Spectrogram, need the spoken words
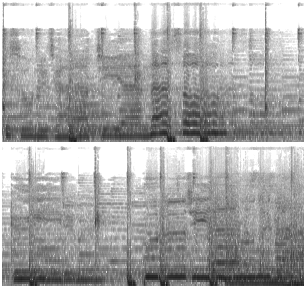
그 손을 잡지 않았어 그 이름을 부르지 않았을까요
